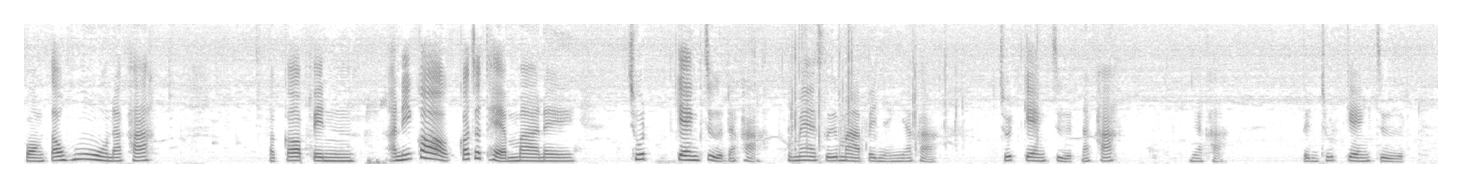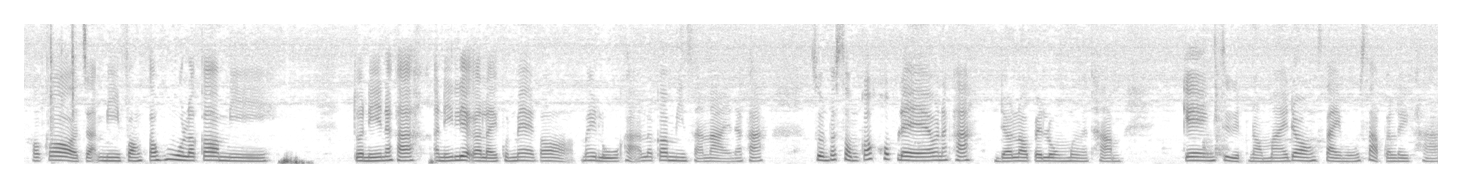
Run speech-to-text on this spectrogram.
ฟองเต้าหู้นะคะ แล้วก็เป็นอันนี้ก็ก็จะแถมมาในชุดแกงจืดนะคะ คุณแม่ซื้อมาเป็นอย่างนี้ค่ะ ชุดแกงจืดนะคะเนี่ยค่ะ เป็นชุดแกงจืดเขาก็จะมีฟองเต้าหู้แล้วก็มีตัวนี้นะคะ อันนี้เรียกอะไรคุณแม่ก็ไม่รู้ค่ะ แล้วก็มีสาหร่ายนะคะ ส่วนผสมก็ครบแล้วนะคะ เดี๋ยวเราไปลงมือทำแกงจืดหน่อไม้ดองใส่หมูสับกันเลยค่ะ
